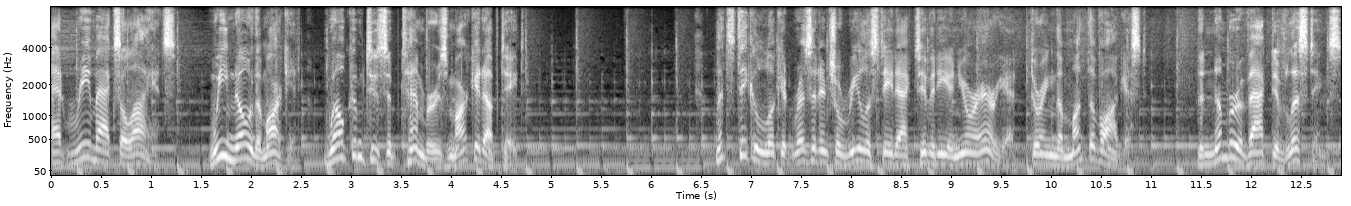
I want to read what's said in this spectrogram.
At REMAX Alliance, we know the market. Welcome to September's Market Update. Let's take a look at residential real estate activity in your area during the month of August. The number of active listings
